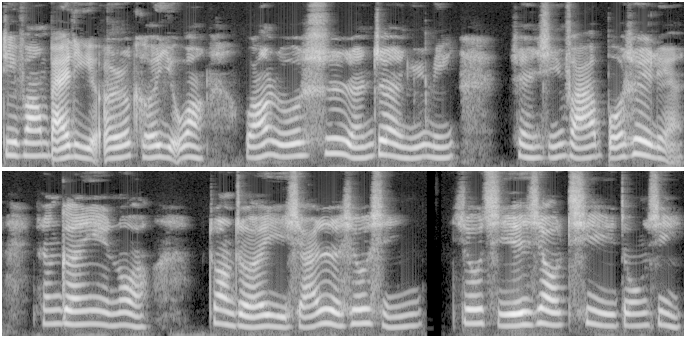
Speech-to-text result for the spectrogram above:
地方百里而可以望，王如施仁政于民，审刑罚，薄税敛，深耕易诺。壮者以暇日修行，修其孝悌忠信，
